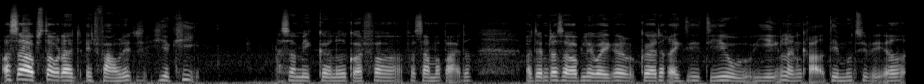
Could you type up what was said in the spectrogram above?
Og så opstår der et, et fagligt hierarki, som ikke gør noget godt for, for samarbejdet. Og dem, der så oplever ikke at gøre det rigtigt, de er jo i en eller anden grad demotiveret.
